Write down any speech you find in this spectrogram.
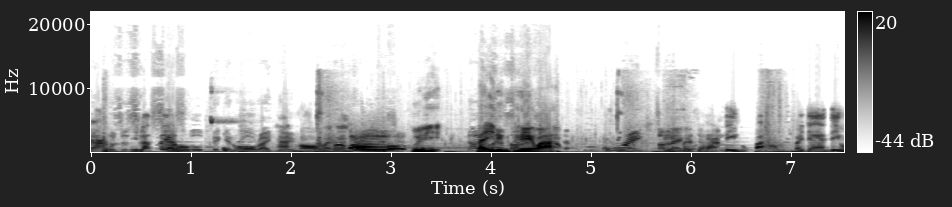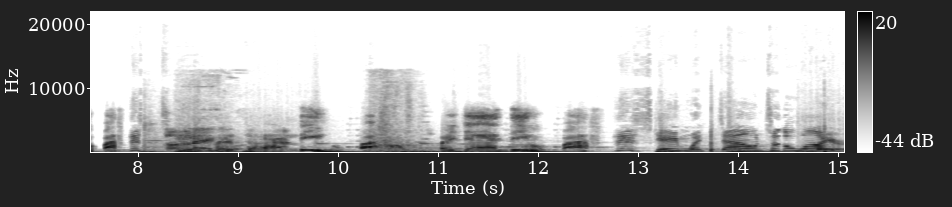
That was a He left there. successful pick and roll right อ่าน there. งอกแล้วไงเฮ้ย ได้อีกหนึ่งเพลงว่ะ Great ตอนแรกไปแจนตีผมปะไปแจนตีผมปะ This ตอนแรกไปแจนตีผมปะไปแจนตีผมปะ this game went down to the wire.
